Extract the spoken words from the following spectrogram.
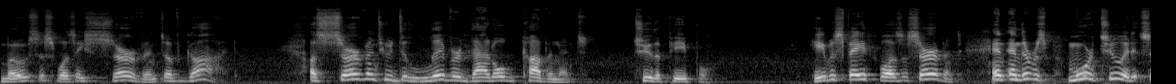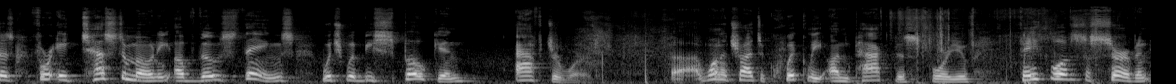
Moses was a servant of God, a servant who delivered that old covenant to the people. He was faithful as a servant. And, and there was more to it. It says, for a testimony of those things which would be spoken afterward. Uh, I want to try to quickly unpack this for you. Faithful as a servant,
